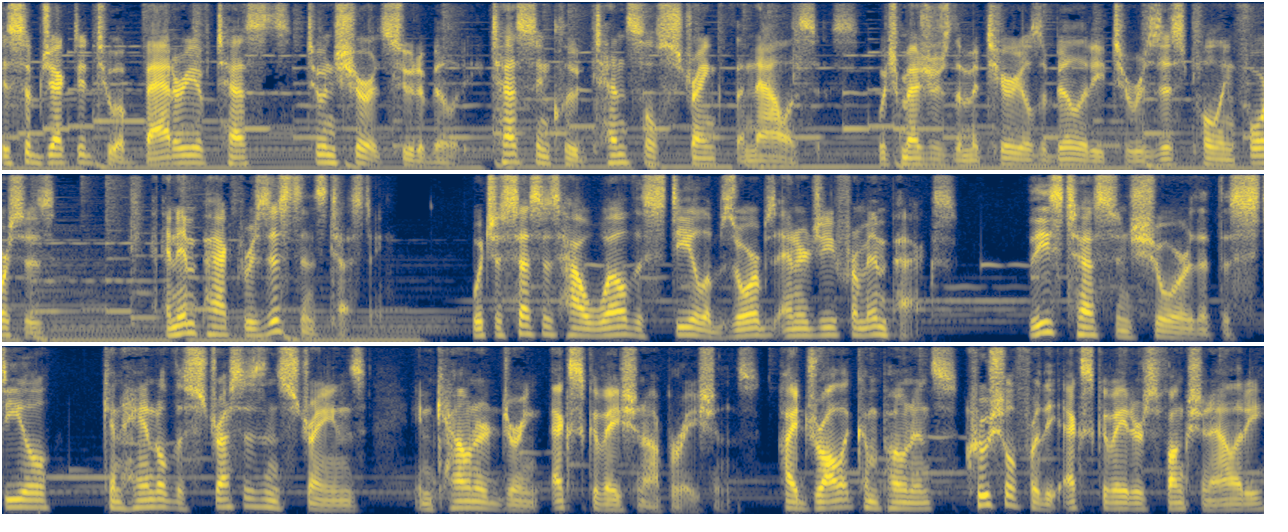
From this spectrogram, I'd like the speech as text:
is subjected to a battery of tests to ensure its suitability. Tests include tensile strength analysis, which measures the material's ability to resist pulling forces, and impact resistance testing, which assesses how well the steel absorbs energy from impacts. These tests ensure that the steel can handle the stresses and strains encountered during excavation operations. Hydraulic components, crucial for the excavator's functionality,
